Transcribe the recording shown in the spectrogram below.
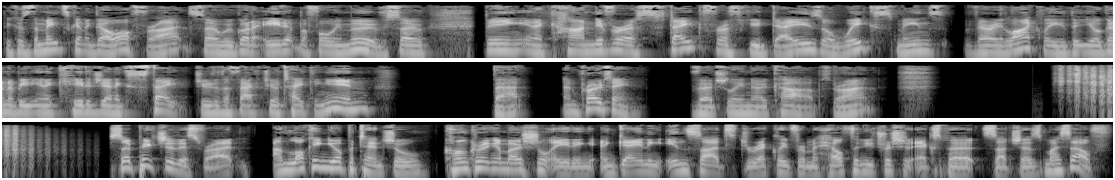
because the meat's going to go off, right? So we've got to eat it before we move. So being in a carnivorous state for a few days or weeks means very likely that you're going to be in a ketogenic state due to the fact you're taking in fat and protein, virtually no carbs, right? So picture this, right? Unlocking your potential, conquering emotional eating, and gaining insights directly from a health and nutrition expert such as myself.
